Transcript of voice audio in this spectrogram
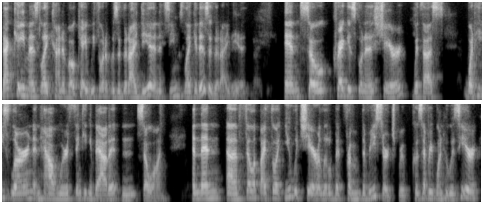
that came as like kind of okay we thought it was a good idea and it seems like it is a good idea. And so craig is going to share with us what he's learned and how we're thinking about it and so on. And then, uh, Philip, I thought you would share a little bit from the research group because everyone who is here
